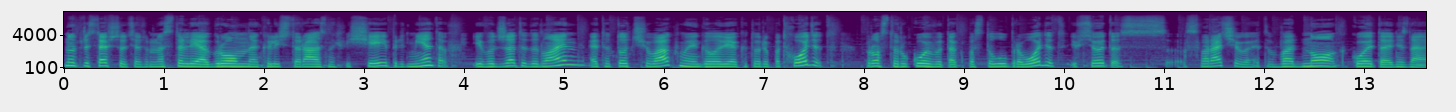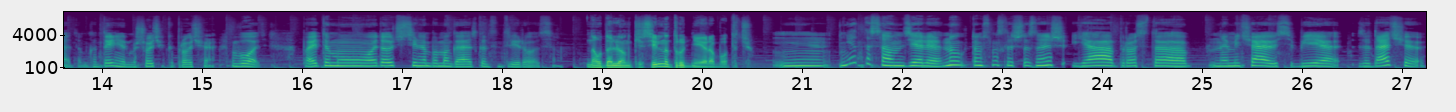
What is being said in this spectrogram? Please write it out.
Ну, представь, что у тебя там на столе огромное количество разных вещей, предметов, и вот сжатый дедлайн — это тот чувак в моей голове, который подходит, просто рукой вот так по столу проводит, и все это сворачивает в одно какое-то, не знаю, там, контейнер, мешочек и прочее. Вот. Поэтому это очень сильно помогает сконцентрироваться. На удаленке сильно труднее работать? Нет, на самом деле. Ну, в том смысле, что, знаешь, я просто намечаю себе задачи,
